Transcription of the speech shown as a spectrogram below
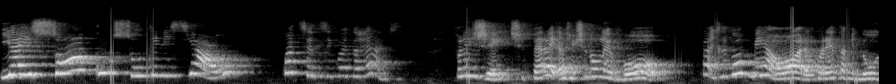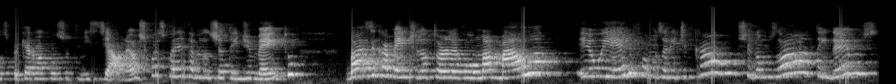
E aí só a consulta inicial, 450 reais. Falei, gente, peraí, a gente não levou, a gente levou meia hora, 40 minutos, porque era uma consulta inicial, né? Acho que foi uns 40 minutos de atendimento. Basicamente, o doutor levou uma mala eu e ele fomos ali de carro, chegamos lá, atendemos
